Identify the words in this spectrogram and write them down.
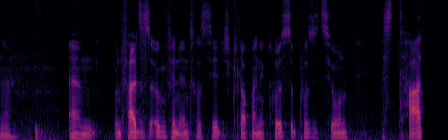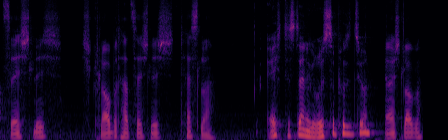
Ne? Ähm, und falls es irgendwen interessiert, ich glaube, meine größte Position ist tatsächlich, ich glaube tatsächlich Tesla. Echt? Das ist deine größte Position? Ja, ich glaube.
